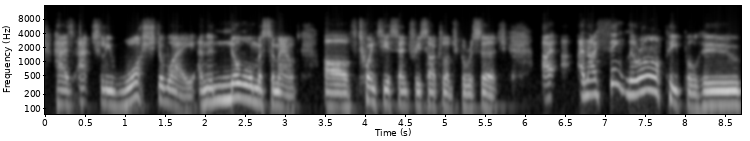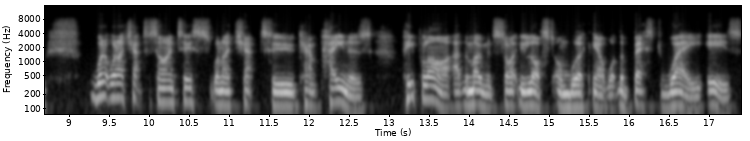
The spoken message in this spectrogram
has actually washed away an enormous amount of 20th century psychological research. I, and I think there are people who, when, when I chat to scientists, when I chat to campaigners, people are at the moment slightly lost on working out what the best way is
